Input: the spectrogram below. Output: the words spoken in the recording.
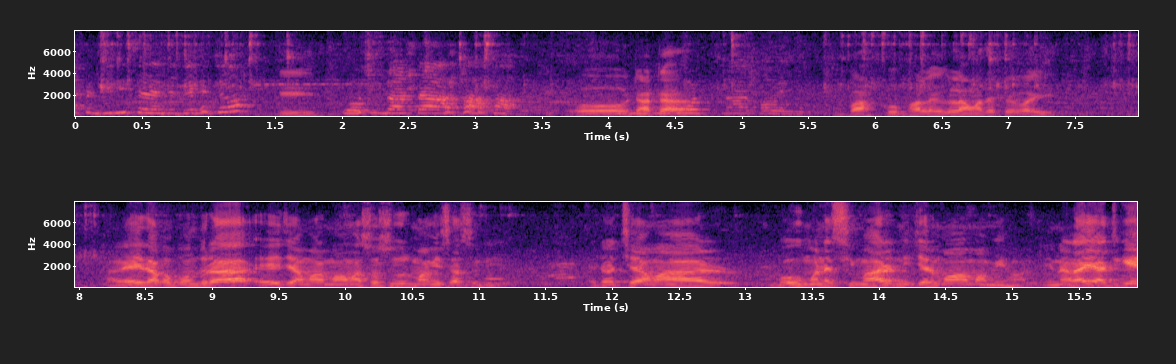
একটা জিনিস এনেছে দেখেছ? কি? ডাটা। ও ডাটা? বাহ খুব ভালো এগুলো আমাদের ফেভারিট আর এই দেখো বন্ধুরা এই যে আমার মামা শ্বশুর মামি শাশুড়ি। এটা হচ্ছে আমার বউ মানে সীমার নিজের মামা মামি হন। এনারাই আজকে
